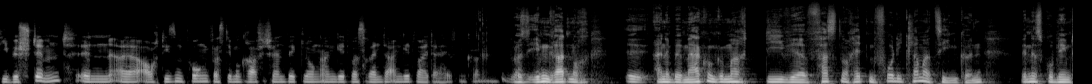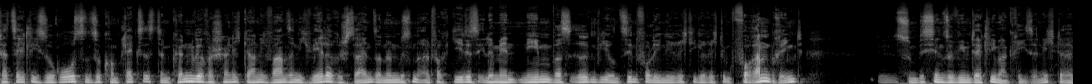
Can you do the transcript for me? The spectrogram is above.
die bestimmt in äh, auch diesem Punkt, was demografische Entwicklung angeht, was Rente angeht, weiterhelfen können. Du hast eben gerade noch äh, eine Bemerkung gemacht, die wir fast noch hätten vor die Klammer ziehen können wenn das Problem tatsächlich so groß und so komplex ist, dann können wir wahrscheinlich gar nicht wahnsinnig wählerisch sein, sondern müssen einfach jedes Element nehmen, was irgendwie uns sinnvoll in die richtige Richtung voranbringt. Das ist so ein bisschen so wie mit der Klimakrise, nicht? Da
